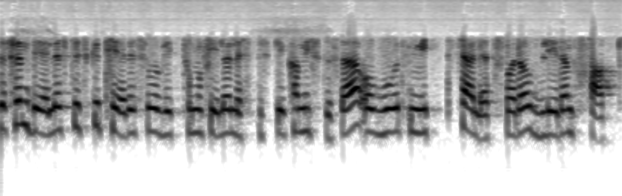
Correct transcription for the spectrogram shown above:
det fremdeles diskuteres hvorvidt homofile og lesbiske kan gifte seg, og hvor mitt kjærlighetsforhold blir en sak.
